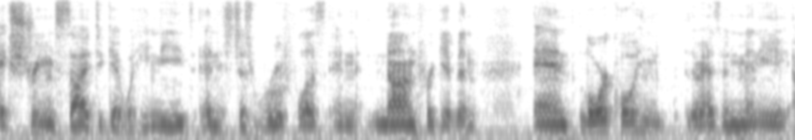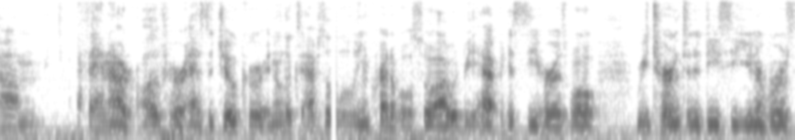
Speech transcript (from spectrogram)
extreme side to get what he needs and is just ruthless and non-forgiven? And Lauren Cohan, there has been many um, fan art of her as the Joker, and it looks absolutely incredible. So I would be happy to see her as well return to the DC universe,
